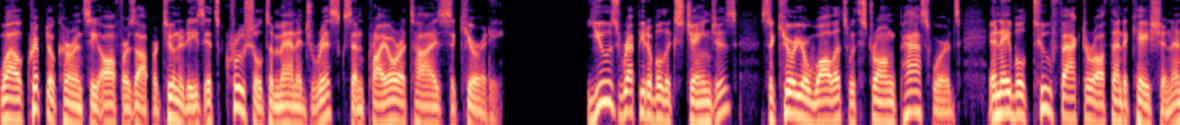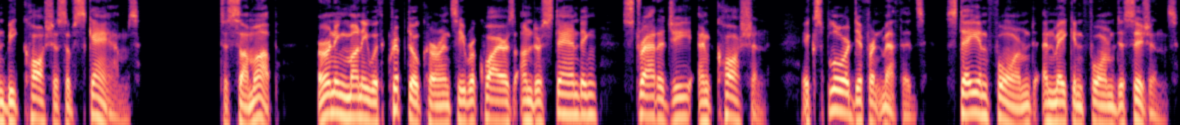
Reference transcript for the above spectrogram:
While cryptocurrency offers opportunities, it's crucial to manage risks and prioritize security. Use reputable exchanges, secure your wallets with strong passwords, enable two-factor authentication, and be cautious of scams. To sum up, earning money with cryptocurrency requires understanding, strategy, and caution. Explore different methods, stay informed, and make informed decisions.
